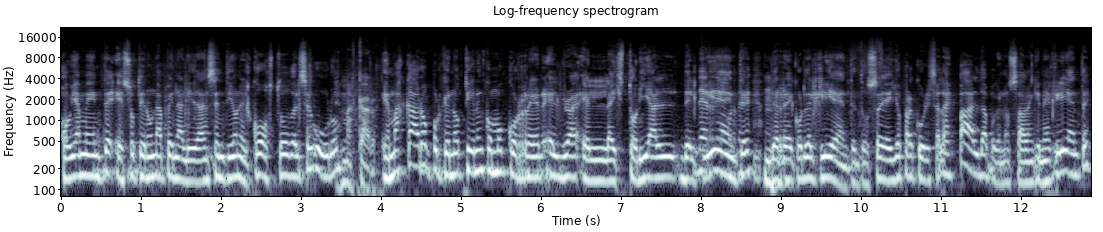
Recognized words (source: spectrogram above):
obviamente eso tiene una penalidad en sentido en el costo del seguro. Es más caro. Es más caro porque no tienen cómo correr el, la historial del De cliente, récord de récord del cliente. Entonces ellos para cubrirse la espalda, porque no saben quién es el cliente,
